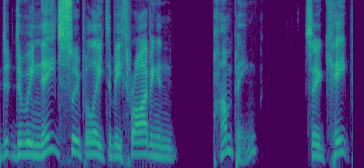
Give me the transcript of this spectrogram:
D- do we need Super League to be thriving and pumping to keep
